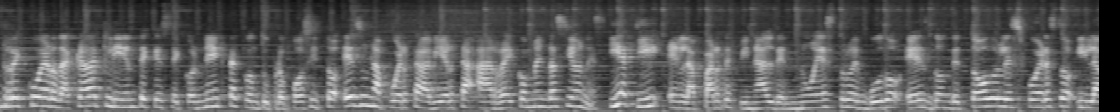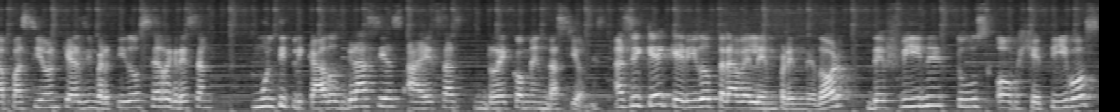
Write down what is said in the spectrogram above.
Recuerda, cada cliente que se conecta con tu propósito es una puerta abierta a recomendaciones. Y aquí, en la parte final de nuestro embudo, es donde todo el esfuerzo y la pasión que has invertido se regresan multiplicados gracias a esas recomendaciones. Así que, querido travel emprendedor, define tus objetivos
